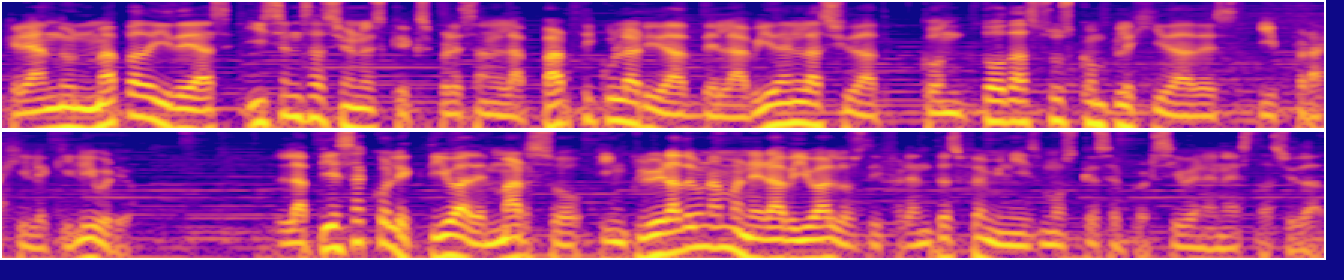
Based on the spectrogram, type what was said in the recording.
creando un mapa de ideas y sensaciones que expresan la particularidad de la vida en la ciudad con todas sus complejidades y frágil equilibrio. La pieza colectiva de marzo incluirá de una manera viva los diferentes feminismos que se perciben en esta ciudad.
